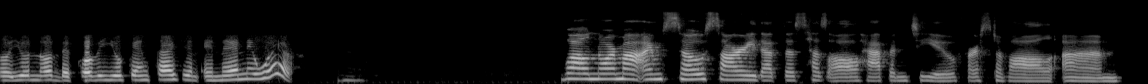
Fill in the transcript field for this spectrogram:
So you know the COVID you can catch in, in anywhere. Well, Norma, I'm so sorry that this has all happened to you, first of all. Um,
